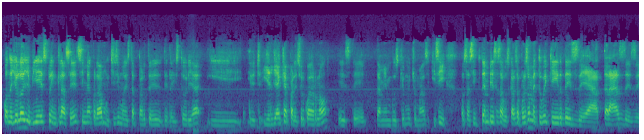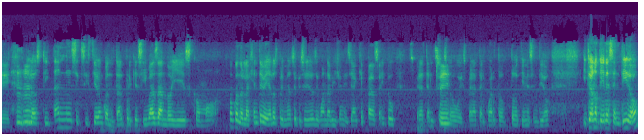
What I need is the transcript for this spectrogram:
cuando yo lo vi esto en clase, sí me acordaba muchísimo de esta parte de, la historia y, y, el día que apareció el cuaderno, este, también busqué mucho más. Y sí, o sea, si tú te empiezas a buscar, o sea, por eso me tuve que ir desde atrás, desde los titanes existieron cuando tal, porque si vas dando y es como, cuando la gente veía los primeros episodios de WandaVision y decían, ¿qué pasa? Y tú, espérate al sexto o espérate al cuarto, todo tiene sentido y ya no tiene sentido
